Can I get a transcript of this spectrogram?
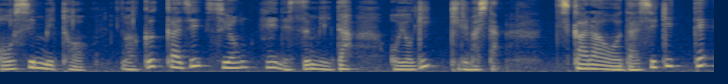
50m 끝까지 수영해냈습니다. 泳ぎ切りました力を出し切って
